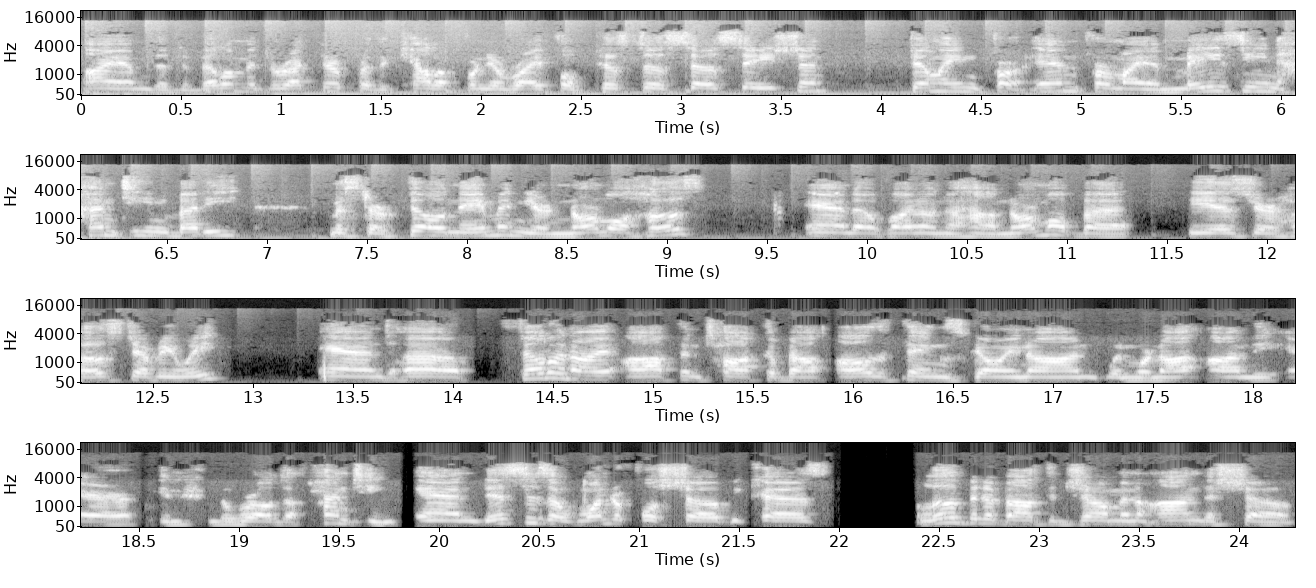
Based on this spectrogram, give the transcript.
I am the development director for the California Rifle Pistol Association filling for in for my amazing hunting buddy, Mr. Phil Naiman, your normal host. And uh, well, I don't know how normal, but he is your host every week. And uh, Phil and I often talk about all the things going on when we're not on the air in the world of hunting. And this is a wonderful show because a little bit about the gentleman on the show.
